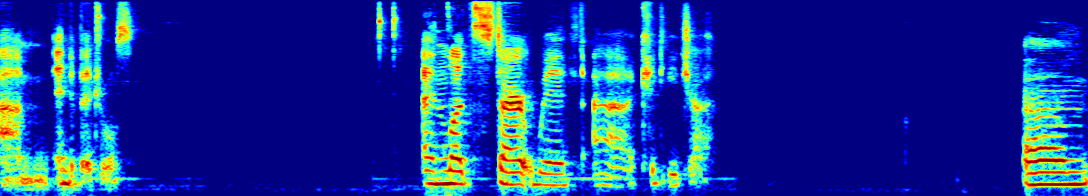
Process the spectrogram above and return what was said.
um, individuals. And let's start with uh, Khadija. Um,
